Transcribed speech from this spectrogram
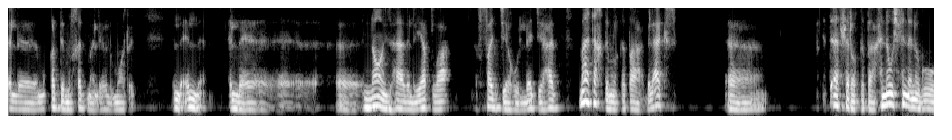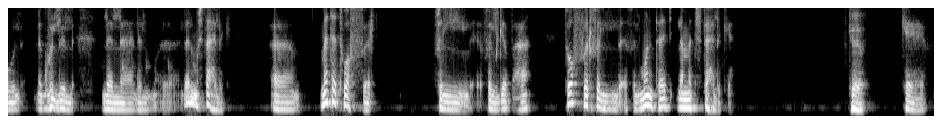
المقدم الخدمة اللي هو المورد. النويز هذا اللي يطلع الصجة واللجة هذا ما تخدم القطاع. بالعكس آه، تأثر القطاع. إحنا وش إحنا نقول؟ نقول لل للمستهلك. آه، متى توفر في في القطعة؟ توفر في في المنتج لما تستهلكه. كيف؟ كيف؟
